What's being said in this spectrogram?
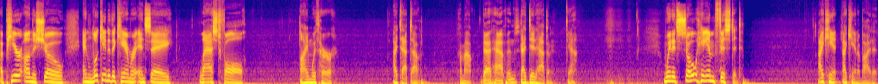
appear on the show and look into the camera and say, last fall, I'm with her. I tapped out. I'm out. That happened. That did happen. Yeah. When it's so ham-fisted, I can't I can't abide it.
